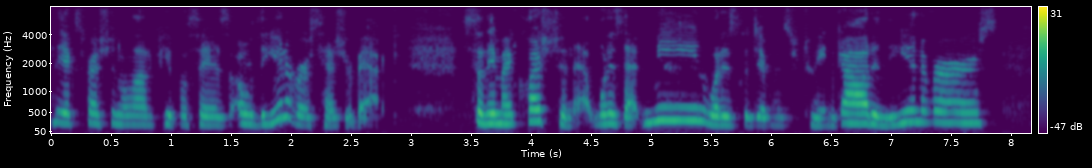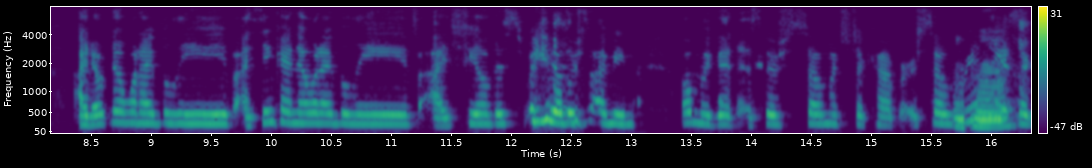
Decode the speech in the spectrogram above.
the expression a lot of people say is oh the universe has your back so they might question that. What does that mean? What is the difference between God and the universe? I don't know what I believe. I think I know what I believe. I feel this way. You know, there's, I mean, oh my goodness, there's so much to cover. So really, mm-hmm. as a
